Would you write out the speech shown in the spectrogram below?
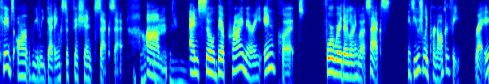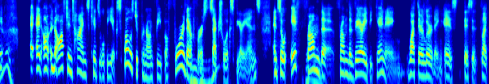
kids aren't really getting sufficient sex ed. Um, and so their primary input for where they're learning about sex is usually pornography, right? Yeah and, uh, and oftentimes kids will be exposed to pornography before their mm-hmm. first sexual experience. And so if from the from the very beginning what they're learning is this is like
